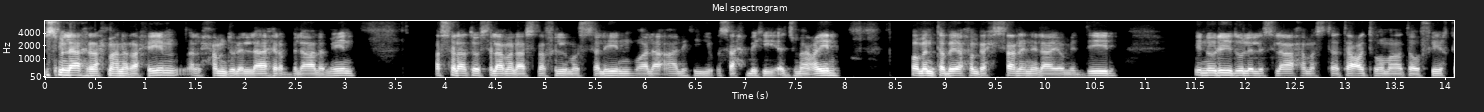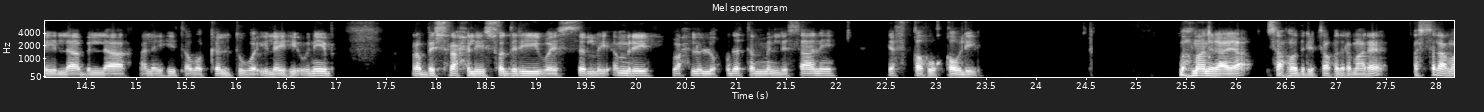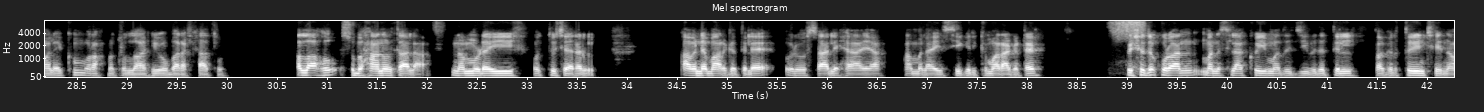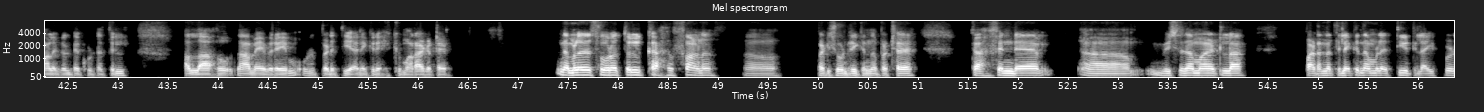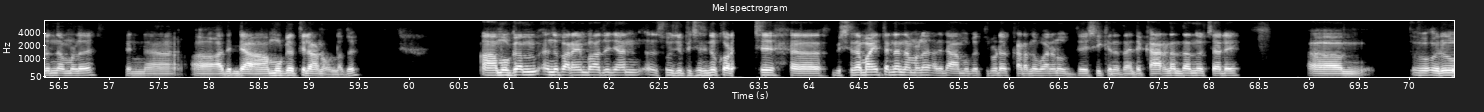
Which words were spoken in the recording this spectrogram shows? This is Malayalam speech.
بسم الله الرحمن الرحيم الحمد لله رب العالمين الصلاة والسلام على أشرف المرسلين وعلى آله وصحبه أجمعين ومن تبعهم بإحسان إلى يوم الدين إن أريد للإصلاح ما استطعت وما توفيقي إلا بالله عليه توكلت وإليه أنيب رب اشرح لي صدري ويسر لي أمري واحلل عقدة من لساني يفقه قولي ബഹുമാനരായ സഹോദരി സഹോദരന്മാരെ അസ്സലാം വലൈക്കും വറഹമത്തല്ലാഹി വബർക്കാത്തു അള്ളാഹു സുബാനു താല നമ്മുടെ ഈ ഒത്തുചേരൽ അവന്റെ മാർഗത്തിലെ ഒരു സാലിഹായ അമലായി സ്വീകരിക്കുമാറാകട്ടെ. വിശുദ്ധ ഖുർആൻ മനസ്സിലാക്കുകയും അത് ജീവിതത്തിൽ പകർത്തുകയും ചെയ്യുന്ന ആളുകളുടെ കൂട്ടത്തിൽ അള്ളാഹു നാം ഏവരെയും ഉൾപ്പെടുത്തി അനുഗ്രഹിക്കുമാറാകട്ടെ. നമ്മൾ സൂറത്തുൽ കഹഫാണ് പഠിച്ചുകൊണ്ടിരിക്കുന്നത്. പക്ഷെ കഹഫിന്റെ വിശദമായിട്ടുള്ള പഠനത്തിലേക്ക് നമ്മൾ എത്തിയിട്ടില്ല. ഇപ്പോഴും നമ്മൾ പിന്നെ അതിന്റെ ആമുഖത്തിലാണ് ഉള്ളത് ആമുഖം എന്ന് പറയുമ്പോൾ അത് ഞാൻ സൂചിപ്പിച്ചിരുന്നു. കുറച്ച് വിശദമായി തന്നെ നമ്മൾ അതിന്റെ ആമുഖത്തിലൂടെ കടന്നു പോകാനാണ് ഉദ്ദേശിക്കുന്നത്. അതിന്റെ കാരണം എന്താന്ന് വെച്ചാൽ ഒരു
